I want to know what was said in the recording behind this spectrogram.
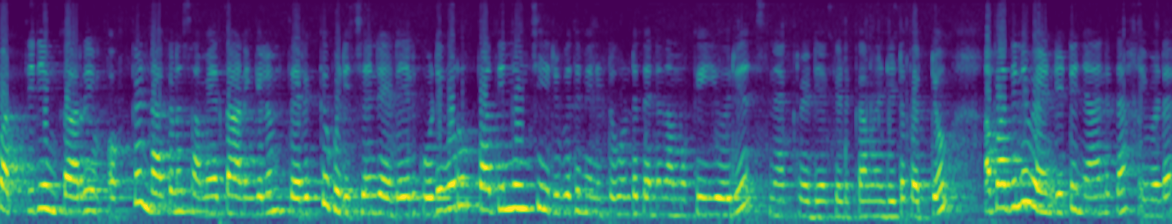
പത്തിരിയും കറിയും ഒക്കെ ഉണ്ടാക്കുന്ന സമയത്താണെങ്കിലും തിരക്ക് പിടിച്ചതിന്റെ ഇടയിൽ കൂടി വെറും പതിനഞ്ച് ഇരുപത് മിനിറ്റ് കൊണ്ട് തന്നെ നമുക്ക് ഈ ഒരു സ്നാക്ക് റെഡിയാക്കി എടുക്കാൻ വേണ്ടിയിട്ട് പറ്റും. അപ്പോൾ അതിന് വേണ്ടിയിട്ട് ഞാനിതാ ഇവിടെ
